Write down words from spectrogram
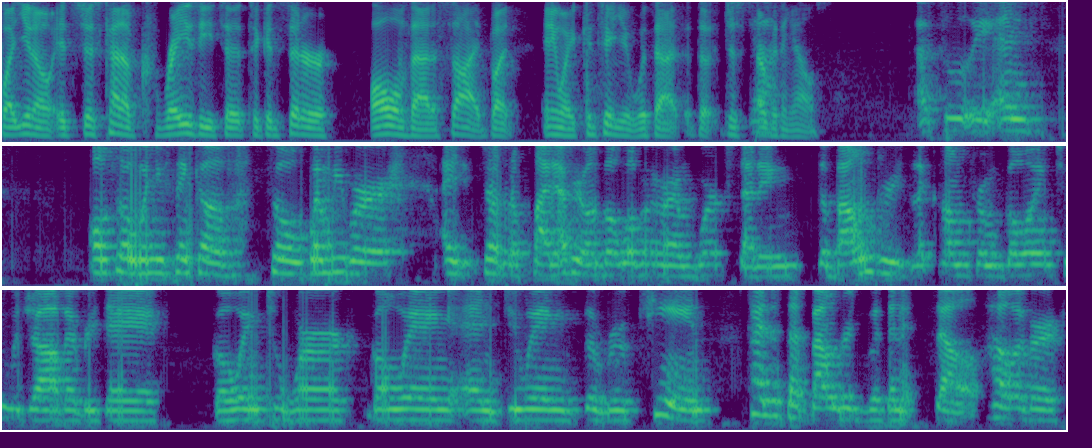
but you know, it's just kind of crazy to to consider all of that aside. But anyway, continue with that. The, just Yeah. everything else. Absolutely. And also when you think of, so when we were, it doesn't apply to everyone, but when we're in work settings, the boundaries that come from going to a job every day, going to work, going and doing the routines kind of set boundaries within itself. However,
